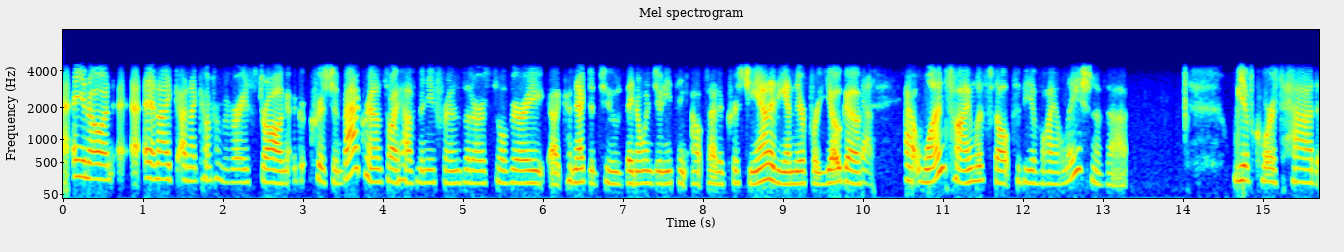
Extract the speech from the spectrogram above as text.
uh, you know, and and I and I come from a very strong Christian background, so I have many friends that are still very uh, connected to. They don't want to do anything outside of Christianity, and therefore yoga Yes. at one time was felt to be a violation of that. We, of course, had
